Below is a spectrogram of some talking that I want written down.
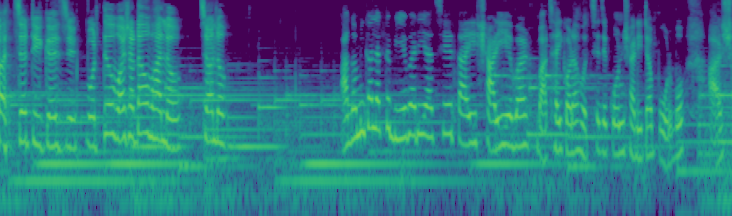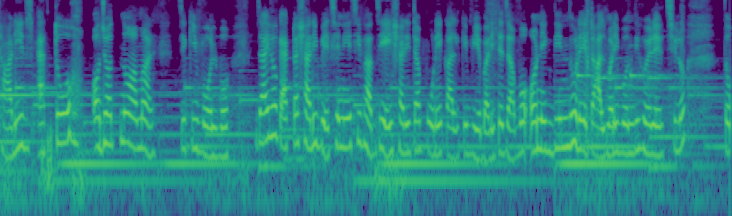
আচ্ছা ঠিক আছে। পড়তেও বসাটাও ভালো। চলো। আগামীকাল একটা বিয়ে বাড়ি আছে, তাই শাড়ি এবার বাছাই করা হচ্ছে যে কোন শাড়িটা পরবো। আর শাড়ির এত অযত্ন আমার যে কি বলব। যাই হোক, একটা শাড়ি বেছে নিয়েছি, ভাবছি এই শাড়িটা পরে কালকে বিয়ে বাড়িতে যাব। অনেক দিন ধরে এটা আলমারি বন্দি হয়ে রয়েছিল তো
